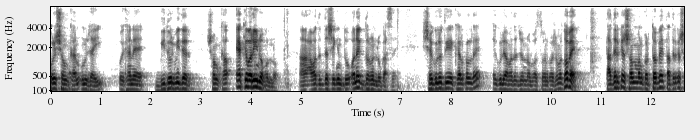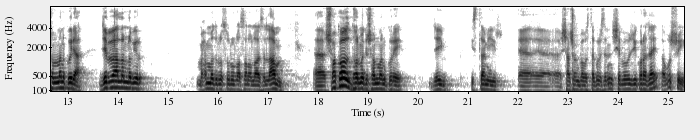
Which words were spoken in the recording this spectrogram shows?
পরিসংখ্যান অনুযায়ী ওইখানে বিধর্মীদের সংখ্যা একেবারেই নগণ্য। আমাদের দেশে কিন্তু অনেক ধর্মের লোক আছে। সেগুলো দিয়ে খেয়াল করলে এগুলি আমাদের জন্য বাস্তবায়ন করা সম্ভব। তবে তাদেরকে সম্মান করতে হবে, তাদেরকে সম্মান কইরা যেভাবে আল্লাহ নবীর মোহাম্মদ রসুল্লাহ সাল্লাহ সাল্লাম সকল ধর্মকে সম্মান করে যেই ইসলামীর শাসন ব্যবস্থা করেছিলেন সেভাবে যদি করা যায়, তো অবশ্যই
